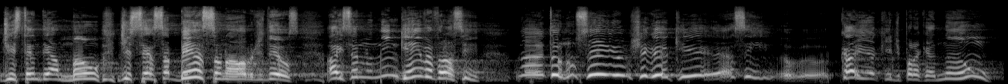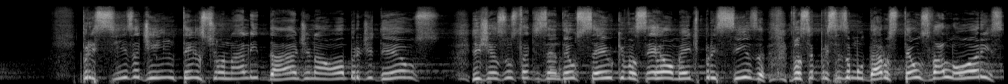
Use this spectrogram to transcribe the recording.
de estender a mão, de ser essa bênção na obra de Deus? Aí você, ninguém vai falar assim: não, então não sei, eu cheguei aqui, é assim, eu caí aqui de paraquedas. Não. Precisa de intencionalidade na obra de Deus. E Jesus está dizendo: Eu sei o que você realmente precisa. Você precisa mudar os teus valores.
